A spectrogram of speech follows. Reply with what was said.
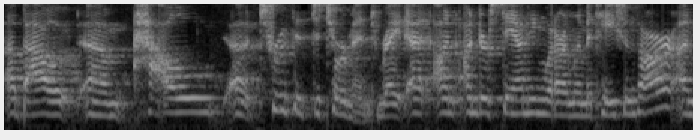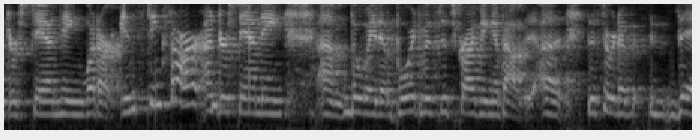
about um, how uh, truth is determined, right? At, understanding what our limitations are, understanding what our instincts are, understanding um, the way that Boyd was describing about uh, the sort of the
